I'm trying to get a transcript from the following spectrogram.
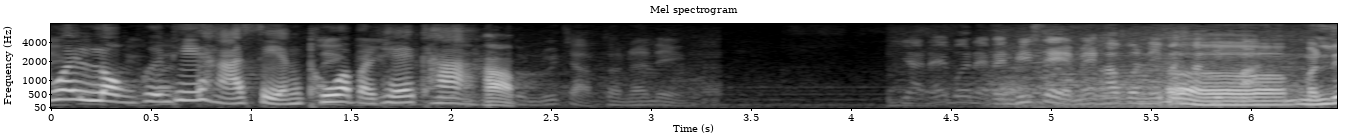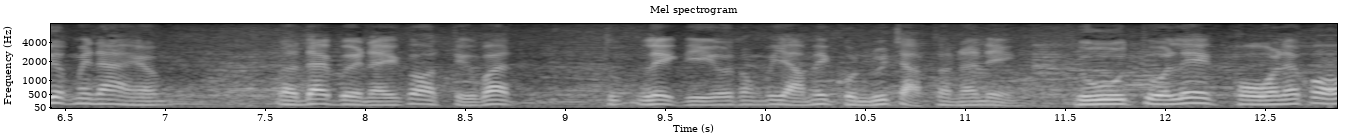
ช่วยลงพื้นที่หาเสียงทั่วประเทศค่ะครับอยากได้เบอร์ไหนเป็นพิเศษไหมครับวันนี้ปเอระชาธิปัตย์อมันเลือกไม่ได้ครับเราได้เบอร์ไหนก็ถือว่าเลขดีก็ต้องพยายามให้คนรู้จักเท่านั้นเอง ดูตัวเลขโพลแล้วก็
